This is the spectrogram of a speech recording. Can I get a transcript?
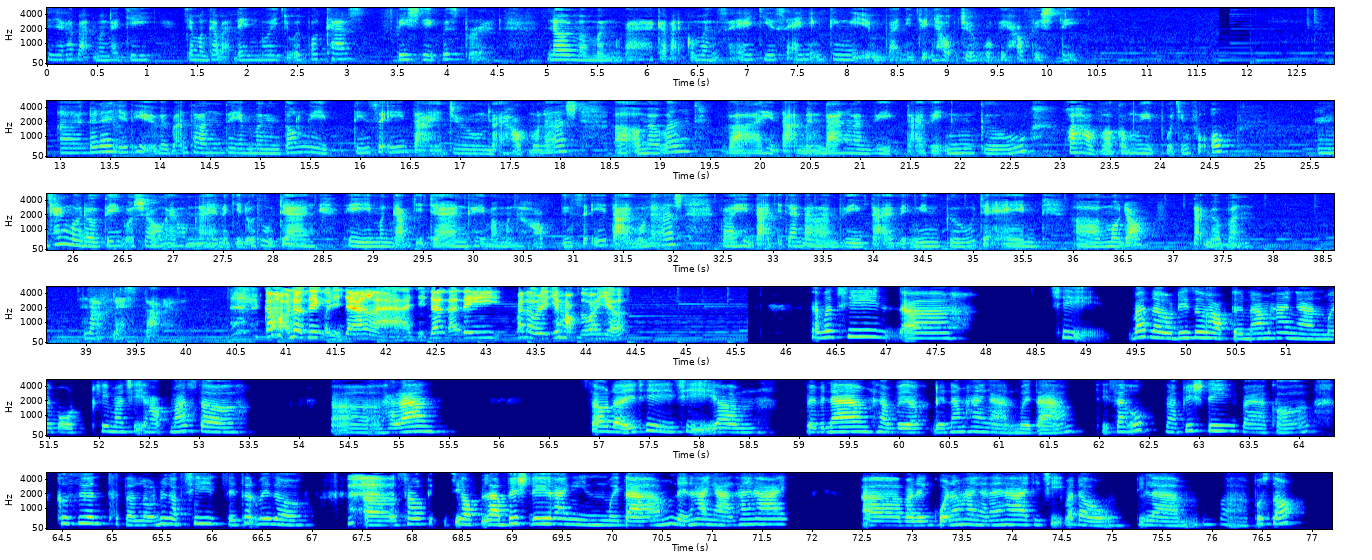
Xin chào các bạn, mình là Chi. Chào mừng các bạn đến với chuỗi podcast PhD Whisperer Nơi mà mình và các bạn của mình sẽ chia sẻ những kinh nghiệm và những chuyện hậu trường của việc học PhD à, Đối đây giới thiệu về bản thân thì mình tốt nghiệp tiến sĩ tại trường Đại học Monash à, ở Melbourne Và hiện tại mình đang làm việc tại Viện Nghiên cứu Khoa học và Công nghiệp của chính phủ Úc khách mời đầu tiên của show ngày hôm nay là chị Đỗ Thu Trang thì mình gặp chị Trang khi mà mình học tiến sĩ tại Monash và hiện tại chị Trang đang làm việc tại viện nghiên cứu trẻ em uh, Murdoch tại Melbourne. Now let's start. Câu hỏi đầu tiên của chị Trang là chị Trang đã đi bắt đầu đi du học từ bao giờ? Cảm ơn chị. Uh, chị bắt đầu đi du học từ năm 2011 khi mà chị học master uh, Hà Lan sau đấy thì chị um, về Việt Nam làm việc đến năm 2018 thì sang Úc làm PhD và có cơ duyên thật là lớn được gặp Chi đến tận bây giờ uh, sau chị học làm PhD 2018 đến 2022 À, ờ, và đến cuối năm 2022 thì chị bắt đầu đi làm uh, postdoc.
